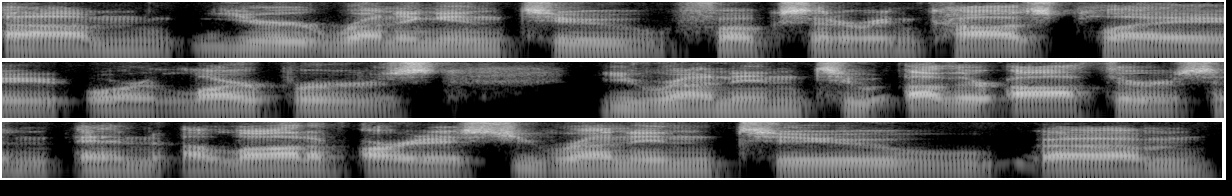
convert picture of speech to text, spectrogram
um, you're running into folks that are in cosplay or LARPers. You run into other authors and and a lot of artists. You run into um,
